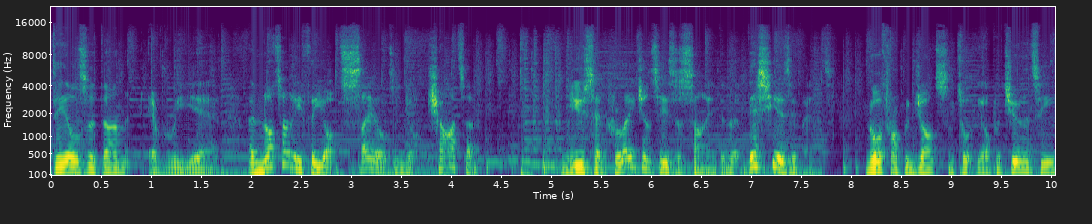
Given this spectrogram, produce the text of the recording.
deals are done every year, and not only for yacht sales and yacht charter. New central agencies are signed, and at this year's event, Northrop & Johnson took the opportunity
